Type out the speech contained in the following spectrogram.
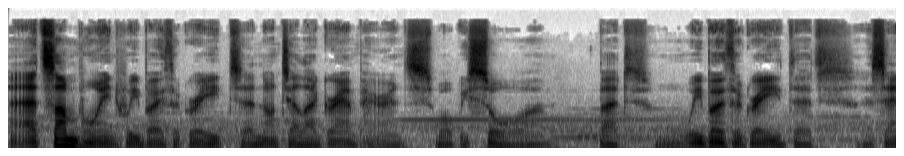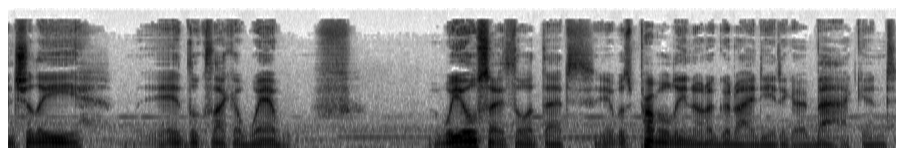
At some point, we both agreed to not tell our grandparents what we saw, but we both agreed that essentially it looked like a werewolf. We also thought that it was probably not a good idea to go back, and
